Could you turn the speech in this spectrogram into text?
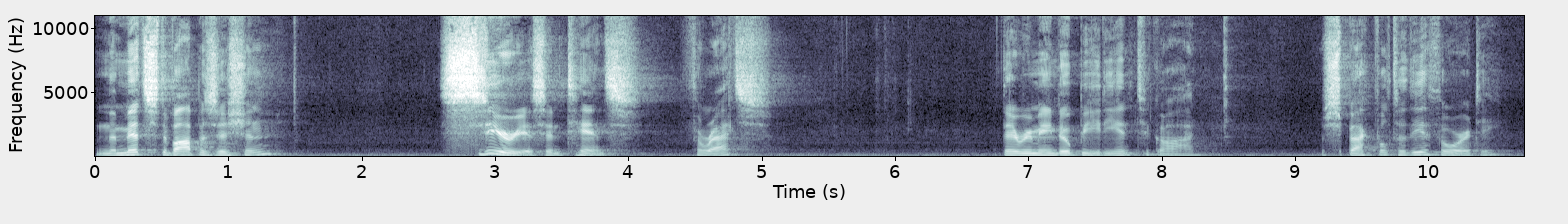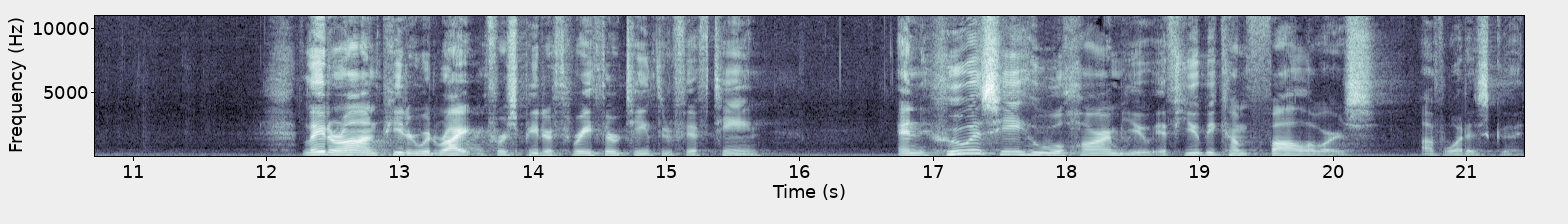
In the midst of opposition, serious, intense threats, they remained obedient to God, respectful to the authority, Later on, Peter would write in 1 Peter 3 13 through 15, And who is he who will harm you if you become followers of what is good?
